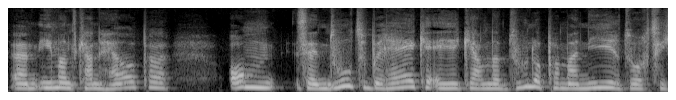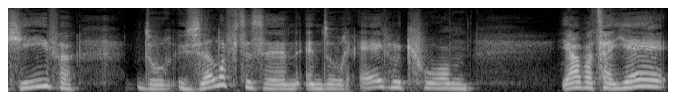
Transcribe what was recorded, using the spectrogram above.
Um, iemand kan helpen om zijn doel te bereiken en je kan dat doen op een manier door te geven, door uzelf te zijn en door eigenlijk gewoon ja, wat jij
